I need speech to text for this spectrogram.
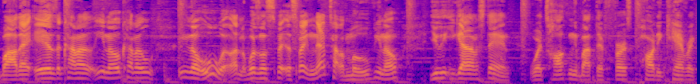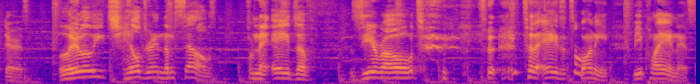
While that is a kind of you know, kind of you know, ooh, I wasn't expecting that type of move. You know, you you gotta understand. We're talking about their first party characters, literally children themselves, from the age of zero to, to, to the age of twenty, be playing this.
